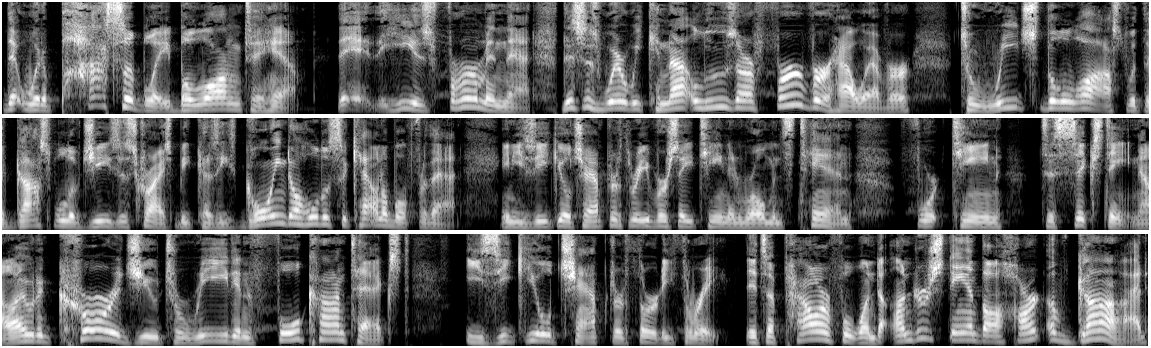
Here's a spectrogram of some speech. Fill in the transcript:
that would possibly belong to him. He is firm in that. This is where we cannot lose our fervor, however, to reach the lost with the gospel of Jesus Christ because he's going to hold us accountable for that in Ezekiel chapter 3, verse 18 and Romans 10, 14 to 16. Now, I would encourage you to read in full context Ezekiel chapter 33. It's a powerful one to understand the heart of God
